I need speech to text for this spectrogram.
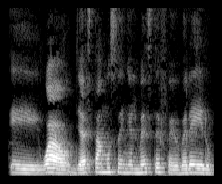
Eh, wow, ya estamos en el mes de febrero.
